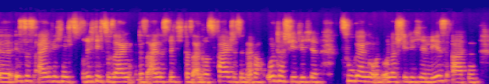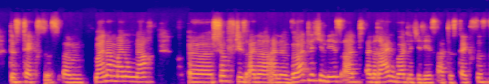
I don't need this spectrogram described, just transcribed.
äh, ist es eigentlich nicht richtig zu sagen, das eine ist richtig, das andere ist falsch. Es sind einfach unterschiedliche Zugänge und unterschiedliche Lesarten des Textes. Ähm, meiner Meinung nach äh, schöpft dies eine, eine wörtliche Lesart, eine rein wörtliche Lesart des Textes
